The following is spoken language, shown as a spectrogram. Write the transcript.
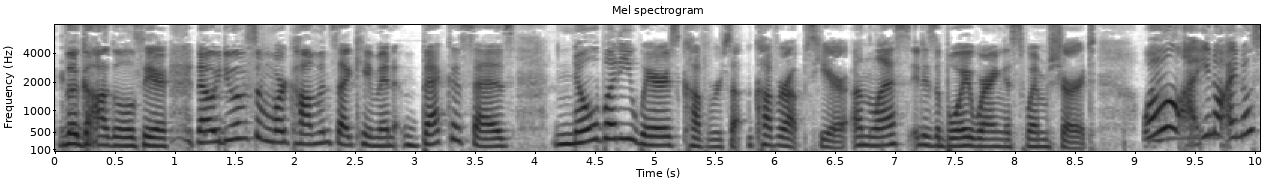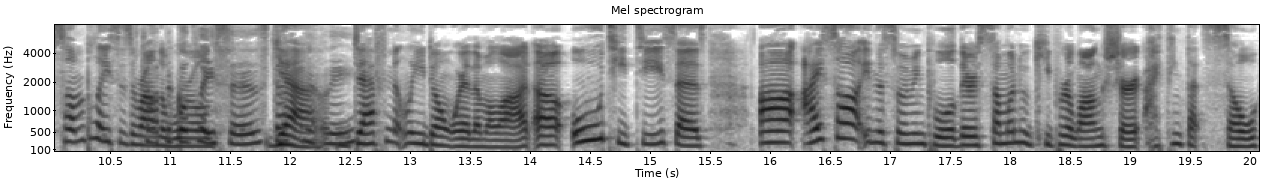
the goggles here. Now we do have some more comments that came in. Becca says nobody wears covers cover ups here unless it is a boy wearing a swim shirt. Well, I, you know, I know some places around Tropical the world. Places, definitely. yeah, definitely don't wear them a lot. Uh, OTT says uh, I saw in the swimming pool, there's someone who keep her long shirt. I think that's so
